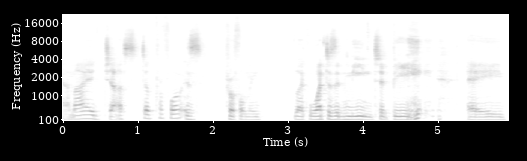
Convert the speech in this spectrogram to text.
am I just a perform? Is performing like what does it mean to be a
